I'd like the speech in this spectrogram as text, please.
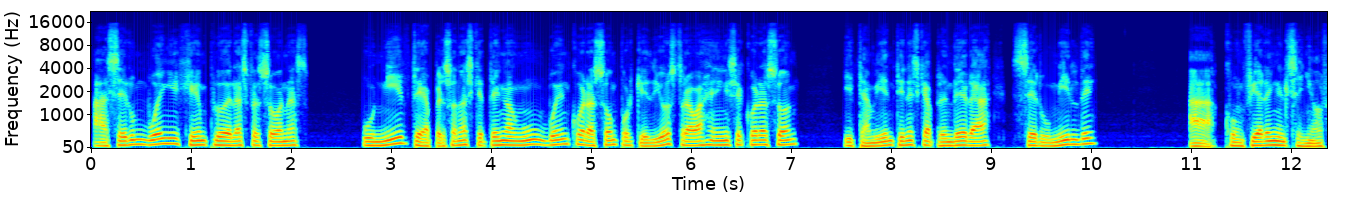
a ser un buen ejemplo de las personas, unirte a personas que tengan un buen corazón porque Dios trabaja en ese corazón y también tienes que aprender a ser humilde, a confiar en el Señor.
